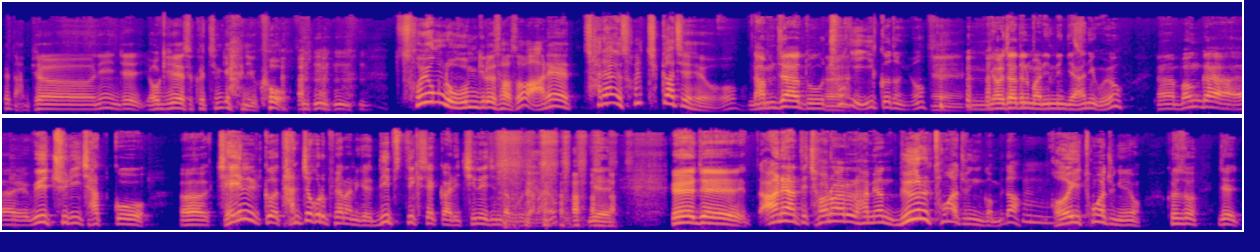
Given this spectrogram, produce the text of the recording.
그 남편이 이제 여기에서 그친 게 아니고 소형 녹음기를 사서 아내 차량에 설치까지 해요. 남자도 네. 촉이 있거든요. 예. 음, 여자들만 있는 게 아니고요. 어, 뭔가 어, 외출이 잦고 어, 제일 그 단적으로 표현하는 게 립스틱 색깔이 진해진다고 그러잖아요. 예. 그 이제 아내한테 전화를 하면 늘 통화 중인 겁니다. 거의 통화 중이에요. 그래서 이제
